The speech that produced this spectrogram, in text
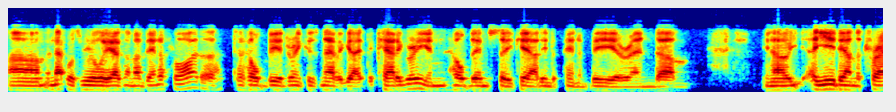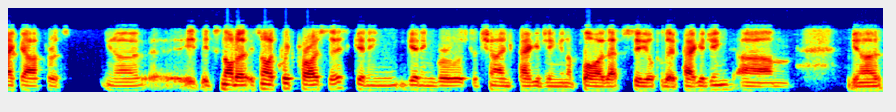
um, and that was really as an identifier to, to, help beer drinkers navigate the category and help them seek out independent beer. And um, you know, a year down the track after it's you know, it, it's not a it's not a quick process getting getting brewers to change packaging and apply that seal to their packaging. Um, you know,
